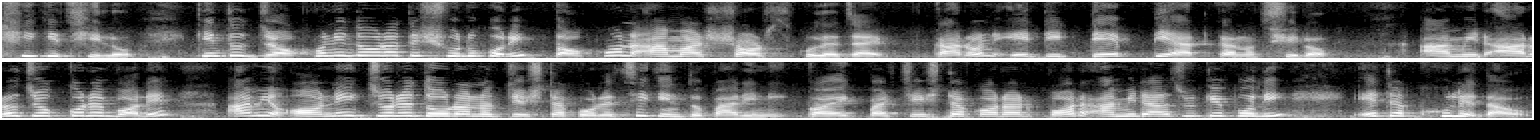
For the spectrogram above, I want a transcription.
ঠিকই ছিল। কিন্তু যখনই দৌড়াতে শুরু করি, তখন আমার শর্টস খুলে যায়, কারণ এটি টেপ দিয়ে আটকানো ছিল। আমির আরও যোগ করে বলেন, আমি অনেক জোরে দৌড়ানোর চেষ্টা করেছি, কিন্তু পারিনি। কয়েকবার চেষ্টা করার পর আমি রাজুকে বলি, এটা খুলে দাও।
